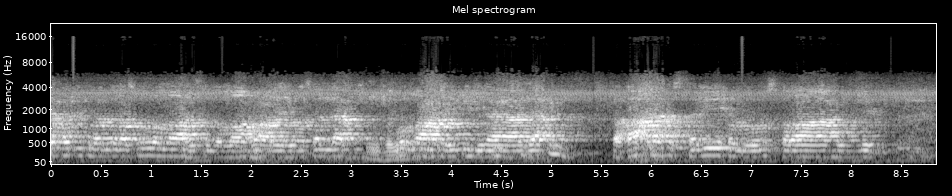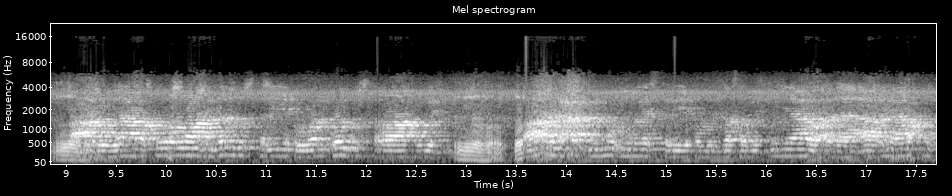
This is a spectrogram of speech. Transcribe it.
يحدث أن رسول الله صلى الله عليه وسلم مر عليه بجنازه فقال مستريح ومستراح منه قالوا يا رسول الله من المستريح والمستراح به قال العبد المؤمن يستريح من نصب الدنيا وأداء إلى رحمة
